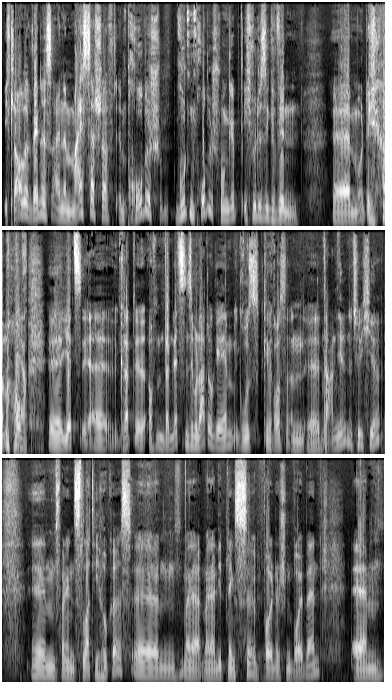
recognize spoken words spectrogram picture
ich glaube, wenn es eine Meisterschaft im Probesch guten Probeschwung gibt, ich würde sie gewinnen. Ähm, und ich habe auch Ja. äh, jetzt äh, gerade äh, beim letzten Simulator-Game, Gruß gehen raus an äh, Daniel natürlich hier, ähm, von den Slutty Hookers, ähm, meiner, meiner Lieblings äh, Boyband. Ähm,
